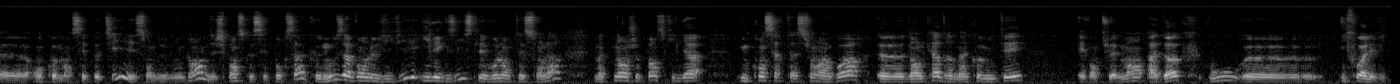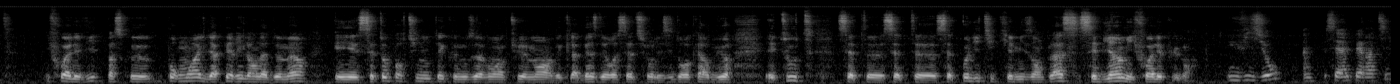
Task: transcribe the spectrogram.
euh, ont commencé petit et sont devenues grandes. Et je pense que c'est pour ça que nous avons le vivier, il existe, les volontés sont là. Maintenant, je pense qu'il y a une concertation à avoir euh, dans le cadre d'un comité éventuellement ad hoc où euh, il faut aller vite. Il faut aller vite parce que pour moi, il y a péril en la demeure et cette opportunité que nous avons actuellement avec la baisse des recettes sur les hydrocarbures et toute cette, cette, cette politique qui est mise en place, c'est bien, mais il faut aller plus loin. Une vision, c'est impératif?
